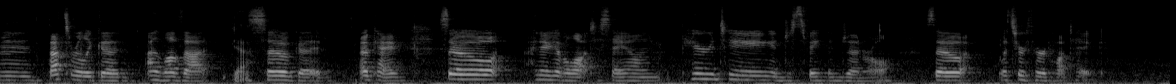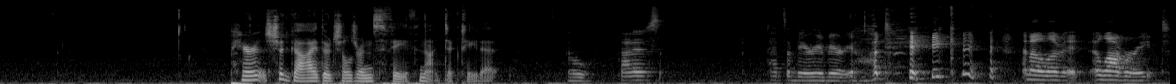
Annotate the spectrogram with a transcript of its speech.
Mm, that's really good. I love that. Yeah. So good. Okay. So, I know you have a lot to say on parenting and just faith in general. So, what's your third hot take? Parents should guide their children's faith, not dictate it. Oh, that is that's a very very hot take, and I love it. Elaborate.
